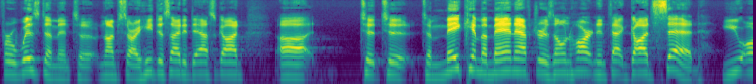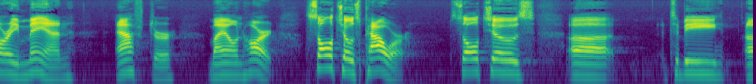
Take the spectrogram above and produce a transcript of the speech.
for wisdom and to, no, I'm sorry, he decided to ask God uh, to, to, to make him a man after his own heart. And in fact, God said, You are a man after my own heart. Saul chose power. Saul chose uh, to be a,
